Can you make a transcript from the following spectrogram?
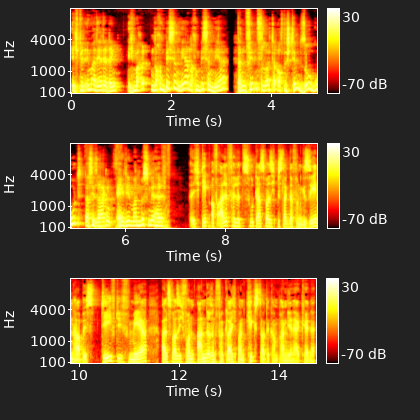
ich bin immer der, der denkt, ich mache noch ein bisschen mehr, noch ein bisschen mehr. Dann finden es Leute auch bestimmt so gut, dass sie sagen, ey, dem Mann müssen wir helfen. Ich gebe auf alle Fälle zu, das, was ich bislang davon gesehen habe, ist definitiv mehr, als was ich von anderen vergleichbaren Kickstarter-Kampagnen erkenne.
